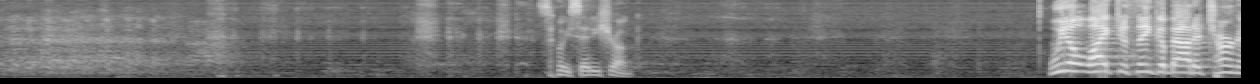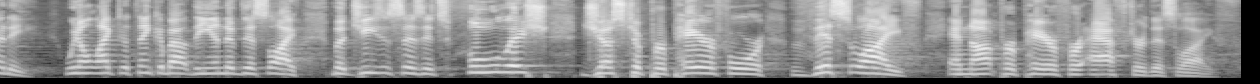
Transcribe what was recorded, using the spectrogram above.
so he said he shrunk. We don't like to think about eternity. We don't like to think about the end of this life. But Jesus says it's foolish just to prepare for this life and not prepare for after this life.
